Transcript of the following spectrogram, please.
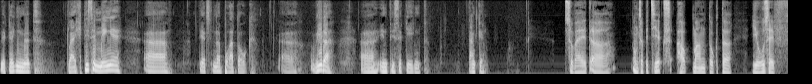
wir kriegen nicht gleich diese Menge äh, jetzt in ein paar Tagen äh, wieder äh, in diese Gegend. Danke. Soweit äh, unser Bezirkshauptmann Dr. Josef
